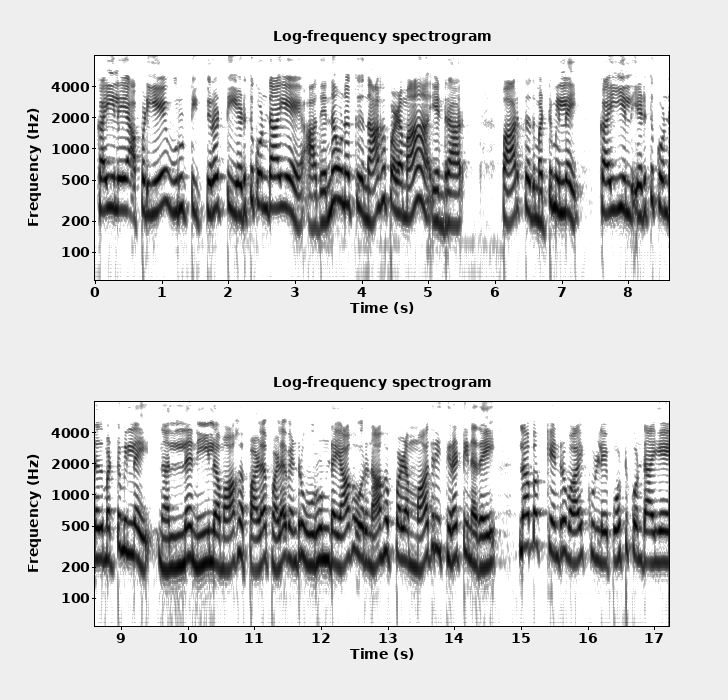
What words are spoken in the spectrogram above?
கையிலே அப்படியே உருட்டி திரட்டி எடுத்துக்கொண்டாயே. அதென்ன உனக்கு நாகப்பழமா? என்றார். பார்த்தது மட்டுமில்லை. கையில் எடுத்துக்கொண்டது மட்டுமில்லை. நல்ல நீளமாக பள பளவென்று உருண்டையாக ஒரு நாகப்பழம் மாதிரி திரட்டினதை லபக் என்று வாய்க்குள்ளே போட்டுக்கொண்டாயே.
